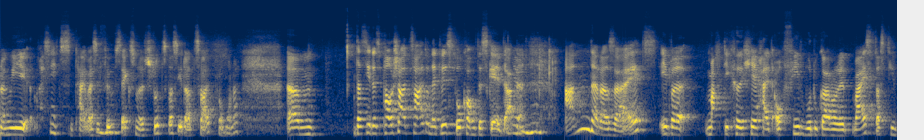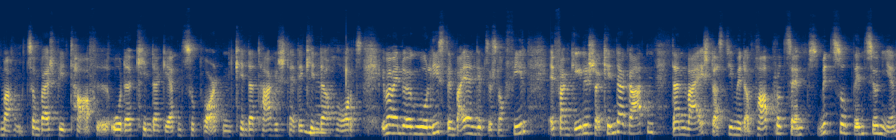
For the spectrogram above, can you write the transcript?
irgendwie, weiß nicht, das sind teilweise 500, 600 Stutz, was ihr da zahlt pro Monat. Ähm, dass ihr das pauschal zahlt und nicht wisst, wo kommt das Geld an. Andererseits eben macht die Kirche halt auch viel, wo du gar noch nicht weißt, dass die machen. Zum Beispiel Tafel oder Kindergärten supporten, Kindertagesstätte, Kinderhorts. Immer wenn du irgendwo liest, in Bayern gibt es noch viel, evangelischer Kindergarten, dann weißt dass die mit ein paar Prozent mit subventionieren.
